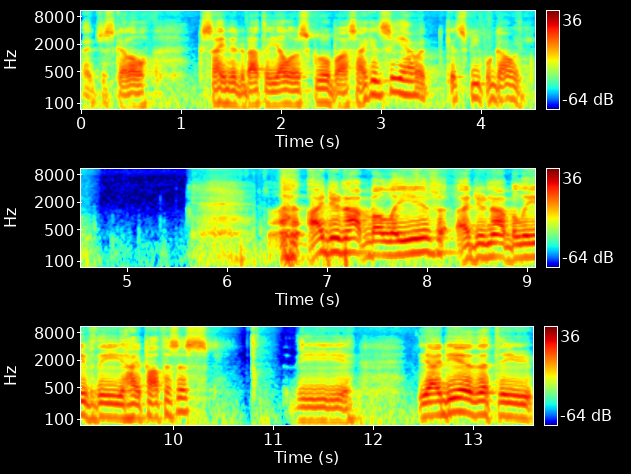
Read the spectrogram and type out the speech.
I just got all excited about the yellow school bus. I can see how it gets people going. I do not believe. I do not believe the hypothesis, the the idea that the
